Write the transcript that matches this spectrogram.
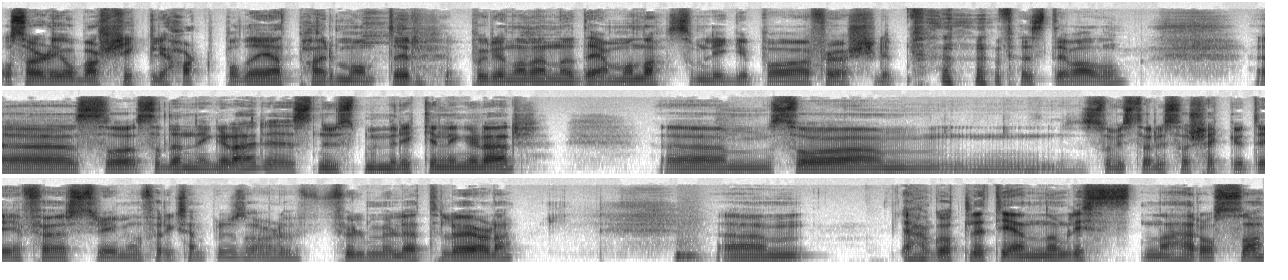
Og så har de jobba skikkelig hardt på det i et par måneder pga. denne demoen da, som ligger på Frøslip-festivalen. Uh, så, så den ligger der. Snusmumrikken ligger der. Um, så, um, så hvis du har lyst til å sjekke ut det før streamen f.eks., så har du full mulighet til å gjøre det. Um, jeg har gått litt gjennom listene her også.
